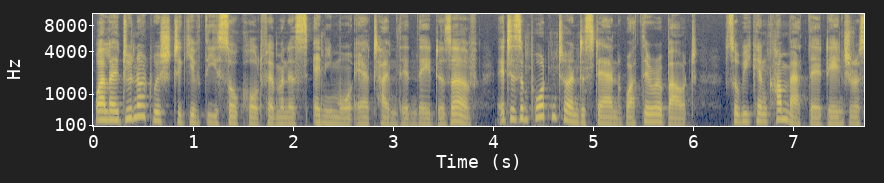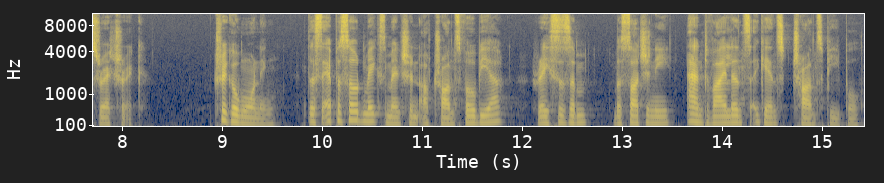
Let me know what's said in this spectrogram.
While I do not wish to give these so called feminists any more airtime than they deserve, it is important to understand what they're about so we can combat their dangerous rhetoric. Trigger warning this episode makes mention of transphobia, racism, misogyny, and violence against trans people.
